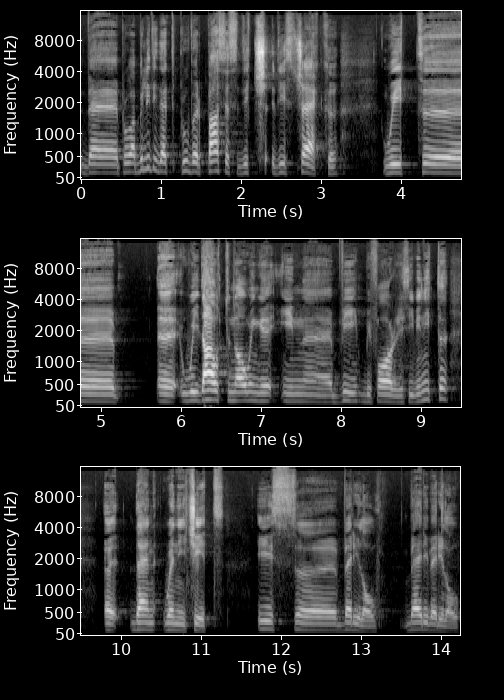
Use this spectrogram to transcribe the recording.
the probability that prover passes this, this check with, uh, without knowing in uh, V before receiving it, uh, then when he cheats, is uh, very low, very, very low.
